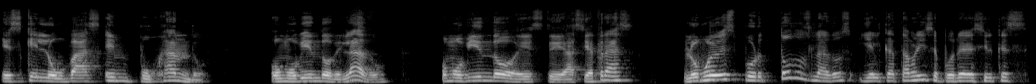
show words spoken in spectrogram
es que lo vas empujando o moviendo de lado o moviendo este, hacia atrás. Lo mueves por todos lados y el Katamari se podría decir que es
